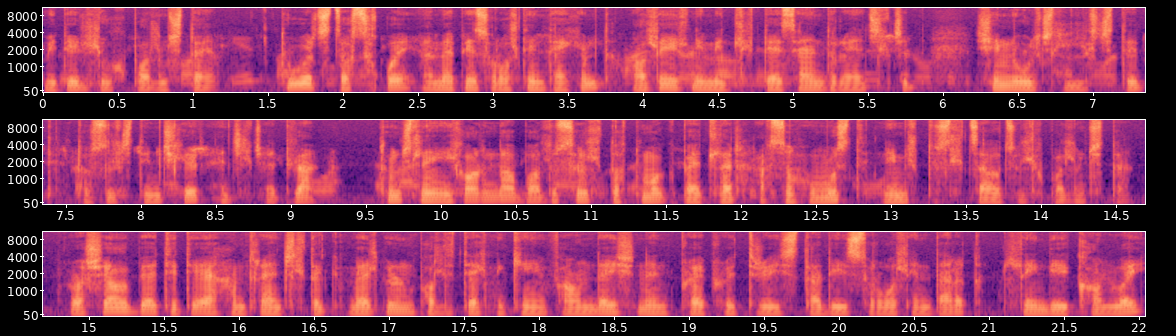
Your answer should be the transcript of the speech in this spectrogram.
мэдээлэл өгөх боломжтой юм. Түүгээрч зогсохгүй Амапийн сургалтын танхимд олон хэлний мэдлэгтэй сайн дурын ажилчид шинэ үйлчлүүлэгчдэд тусалж дэмжихээр ажиллаж байдаг. Түнчлэн эх орондоо боловсрал дутмаг байдлаар авсан хүмүүст нэмэлт тусалцаа үзүүлэх боломжтой. Rochelle Betty-тэй хамтран ажилладаг Melbourne Polytechnic-ийн Foundation and Preparatory Studies сургуулийн дарга Lindy Conway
